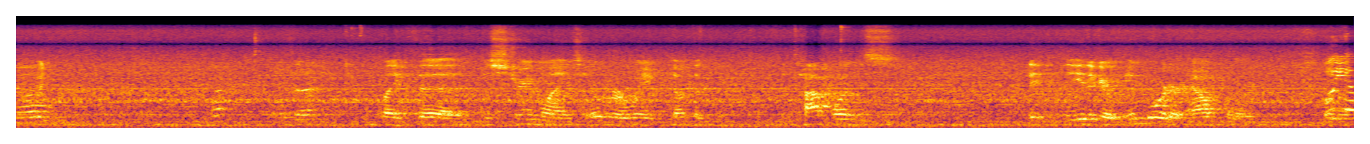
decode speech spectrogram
No. What was that? Like the the streamlines over a wing, don't the, the top ones? They, they either go inboard or outboard. Well, you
